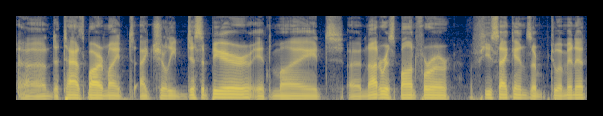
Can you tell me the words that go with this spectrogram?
uh, the taskbar might actually disappear. It might uh, not respond for a few seconds or to a minute,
